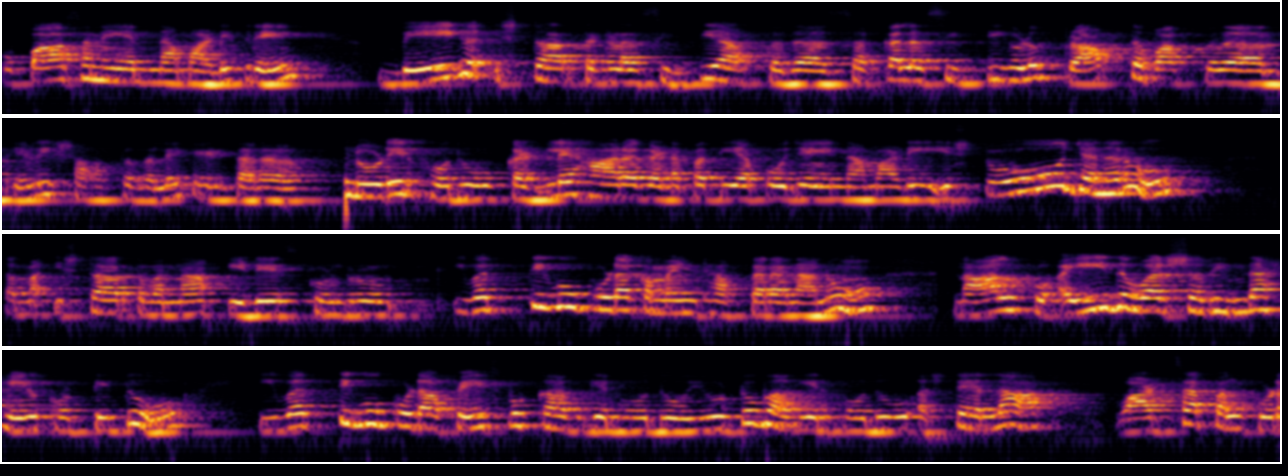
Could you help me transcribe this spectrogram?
ಉಪಾಸನೆಯನ್ನು ಮಾಡಿದರೆ ಬೇಗ ಇಷ್ಟಾರ್ಥಗಳ ಸಿದ್ಧಿ ಆಗ್ತದ ಸಕಲ ಸಿದ್ಧಿಗಳು ಪ್ರಾಪ್ತವಾಗ್ತದ ಅಂತ ಹೇಳಿ ಶಾಸ್ತ್ರದಲ್ಲೇ ಹೇಳ್ತಾರೆ. ನೋಡಿರ್ಬೋದು ಕಡಲೆಹಾರ ಗಣಪತಿಯ ಪೂಜೆಯನ್ನು ಮಾಡಿ ಎಷ್ಟೋ ಜನರು ತಮ್ಮ ಇಷ್ಟಾರ್ಥವನ್ನು ಈಡೇರಿಸ್ಕೊಂಡ್ರು. ಇವತ್ತಿಗೂ ಕೂಡ ಕಮೆಂಟ್ ಹಾಕ್ತಾರೆ. ನಾನು ನಾಲ್ಕು ಐದು ವರ್ಷದಿಂದ ಹೇಳ್ಕೊಟ್ಟಿದ್ದು ಇವತ್ತಿಗೂ ಕೂಡ ಫೇಸ್ಬುಕ್ ಆಗಿರ್ಬೋದು ಯೂಟ್ಯೂಬ್ ಆಗಿರ್ಬೋದು, ಅಷ್ಟೇ ಅಲ್ಲ ವಾಟ್ಸಪ್ಪಲ್ಲಿ ಕೂಡ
